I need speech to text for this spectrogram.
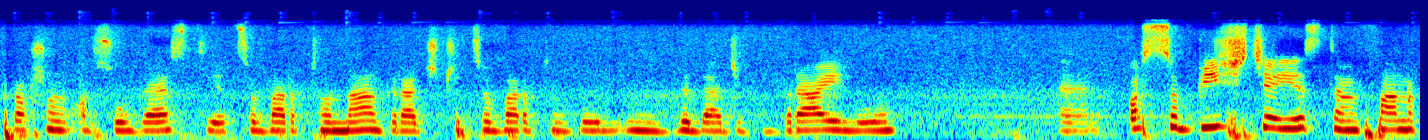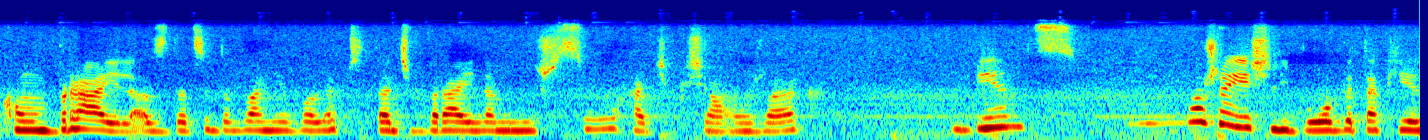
proszą o sugestie, co warto nagrać, czy co warto wy, wydać w Braille'u. E, osobiście jestem fanką Braille'a. Zdecydowanie wolę czytać Braille'em niż słuchać książek, więc może jeśli byłoby takie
